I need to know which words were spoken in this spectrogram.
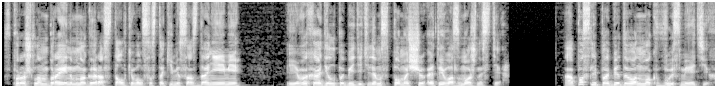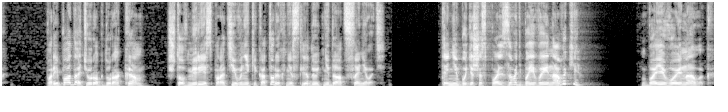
В прошлом Брейн много раз сталкивался с такими созданиями и выходил победителем с помощью этой возможности. А после победы он мог высмеять их, преподать урок дуракам, что в мире есть противники, которых не следует недооценивать. Ты не будешь использовать боевые навыки? Боевой навык.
